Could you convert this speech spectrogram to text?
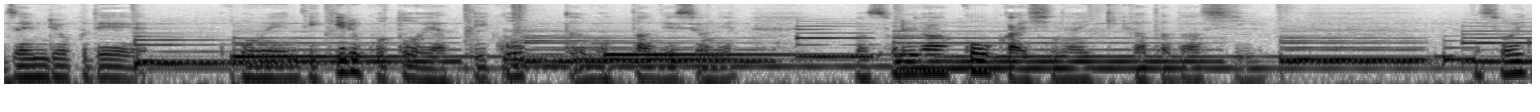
全力で応援できることをやっていこうと思ったんですよね。まあ、それが後悔しない生き方だしそういっ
